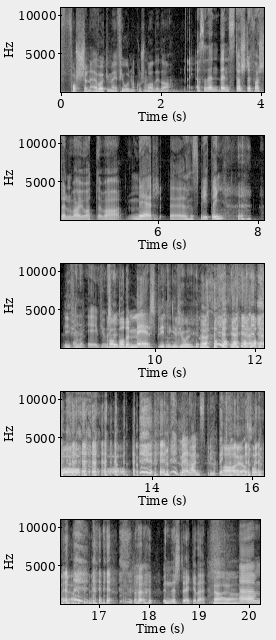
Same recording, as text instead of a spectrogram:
forskjellen? Jeg var jo ikke med i fjor, men hvordan var det da? Nei, altså den, den største forskjellen var jo at det var mer eh, spriting I fjor. i fjor. Var, var det mer spriting i fjor? mer handspriting. ah, ja, sånn. Ja. Understreke det. Ja, ja. Um,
